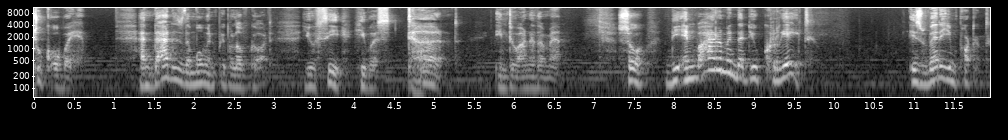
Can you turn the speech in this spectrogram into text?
took over him. And that is the moment, people of God, you see he was turned into another man. So the environment that you create is very important.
